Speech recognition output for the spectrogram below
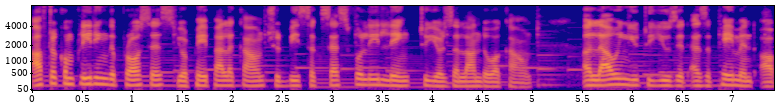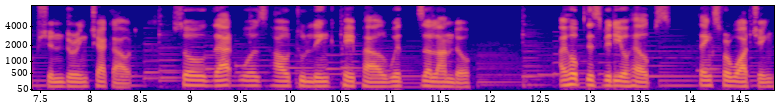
After completing the process, your PayPal account should be successfully linked to your Zalando account, allowing you to use it as a payment option during checkout. So that was how to link PayPal with Zalando. I hope this video helps. Thanks for watching.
